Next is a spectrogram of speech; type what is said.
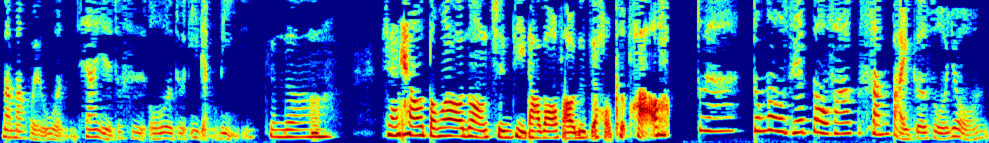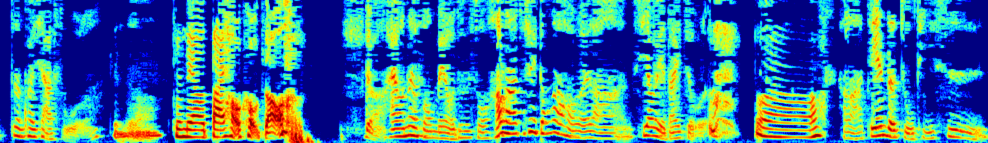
慢慢回稳，现在也就是偶尔就一两例。真的，现在看到冬奥这种群体大爆发，我就觉得好可怕哦。对啊，冬奥直接爆发三百个左右，真的快吓死我了。真的，真的要戴好口罩。对啊，还有那个时候没有，就是说好啦，就去冬奥好了啦。西澳也待久了。对啊。好啦，今天的主题是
